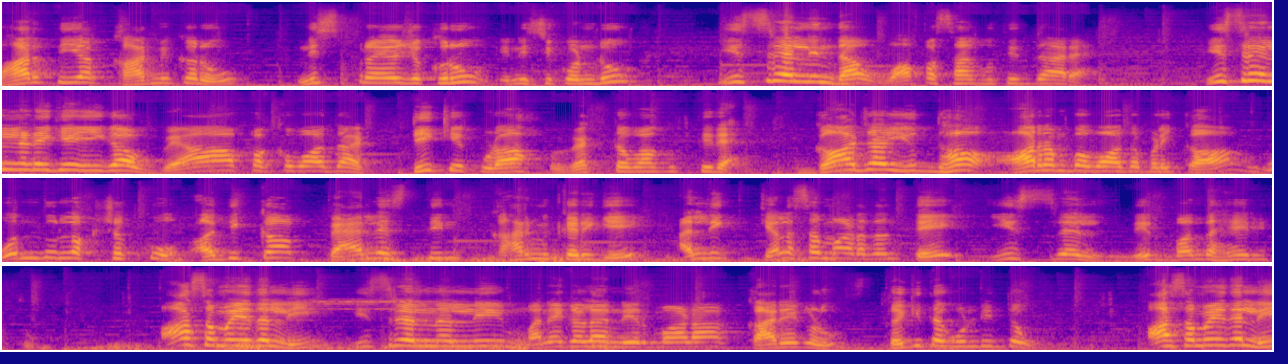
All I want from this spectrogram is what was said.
ಭಾರತೀಯ ಕಾರ್ಮಿಕರು ನಿಷ್ಪ್ರಯೋಜಕರು ಎನಿಸಿಕೊಂಡು ಇಸ್ರೇಲ್ನಿಂದ ವಾಪಸ್ಸಾಗುತ್ತಿದ್ದಾರೆ. ಇಸ್ರೇಲ್ ನಡೆಗೆ ಈಗ ವ್ಯಾಪಕವಾದ ಟೀಕೆ ಕೂಡ ವ್ಯಕ್ತವಾಗುತ್ತಿದೆ. ಗಾಜಾ ಯುದ್ಧ ಆರಂಭವಾದ ಬಳಿಕ ಒಂದು ಲಕ್ಷಕ್ಕೂ ಅಧಿಕ ಪ್ಯಾಲೆಸ್ತೀನ್ ಕಾರ್ಮಿಕರಿಗೆ ಅಲ್ಲಿ ಕೆಲಸ ಮಾಡದಂತೆ ಇಸ್ರೇಲ್ ನಿರ್ಬಂಧ ಹೇರಿತ್ತು. ಆ ಸಮಯದಲ್ಲಿ ಇಸ್ರೇಲ್ನಲ್ಲಿ ಮನೆಗಳ ನಿರ್ಮಾಣ ಕಾರ್ಯಗಳು ಸ್ಥಗಿತಗೊಂಡಿದ್ದವು. ಆ ಸಮಯದಲ್ಲಿ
